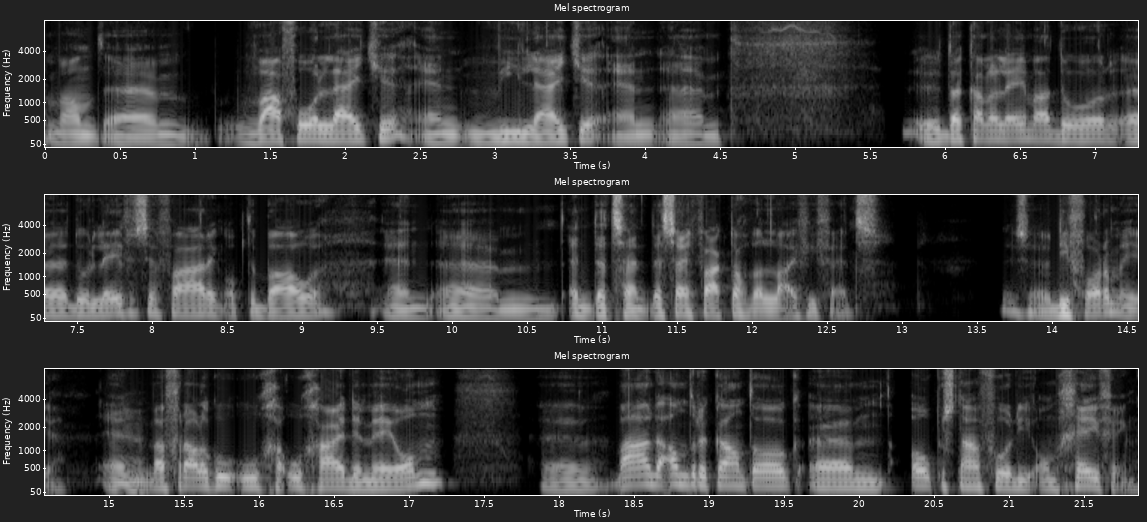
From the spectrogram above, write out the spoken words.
Want um, waarvoor leid je en wie leid je? En dat kan alleen maar door, uh, door levenservaring op te bouwen. En, um, en dat, zijn, dat zijn vaak toch wel live events. Dus uh, die vormen je. En, ja. Maar vooral ook hoe, hoe, ga, hoe ga je ermee om? maar aan de andere kant ook um, openstaan voor die omgeving.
